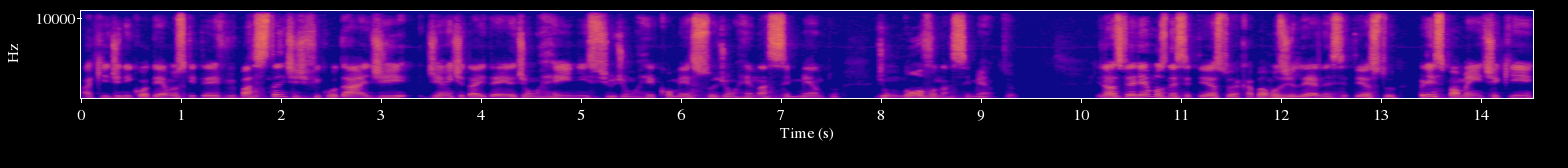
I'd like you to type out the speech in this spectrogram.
aqui de Nicodemos, que teve bastante dificuldade diante da ideia de um reinício, de um recomeço, de um renascimento, de um novo nascimento. E nós veremos nesse texto, acabamos de ler nesse texto, principalmente que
